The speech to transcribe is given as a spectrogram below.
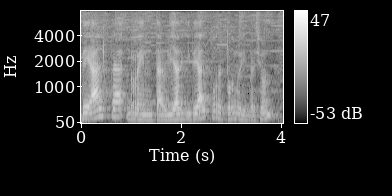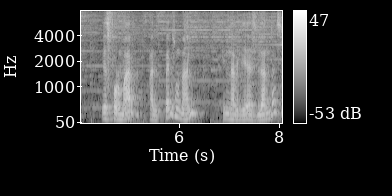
de alta rentabilidad y de alto retorno de inversión es formar al personal en habilidades blandas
